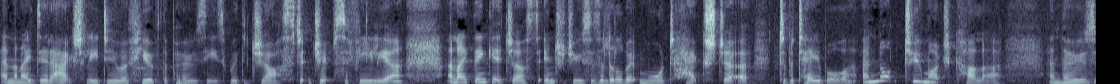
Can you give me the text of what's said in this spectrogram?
And then I did actually do a few of the posies with just gypsophilia. And I think it just introduces a little bit more texture to the table and not too much colour. And those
